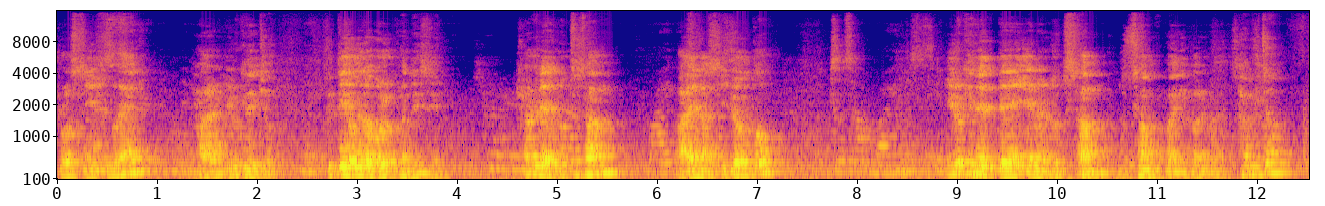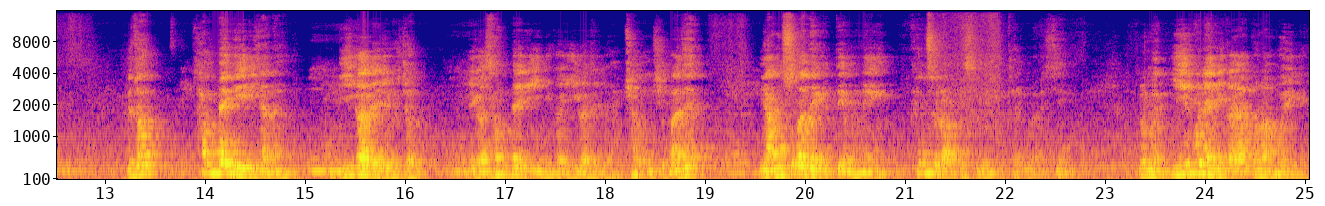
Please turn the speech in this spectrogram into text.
플러스 1분의 8 이렇게 되죠. 그때 여기다 뭘 곱하면 돼 있어요? 켤레 루트 3 마이너스 이 정도? 이렇게 될 때 얘는 루트 3 루트 3 곱하니까 얼마야? 3이죠? 그죠? 3 빼기 1이잖아요. 그럼 2가 되죠, 그죠? 얘가 3 빼기 2니까 2가 되죠. 합차 공식 맞아요? 양수가 되기 때문에 큰 수를 앞에 게 좋다는 말이지. 그러면 2분의 2가 약분하면 뭐 이게?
